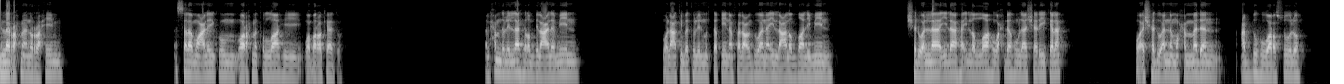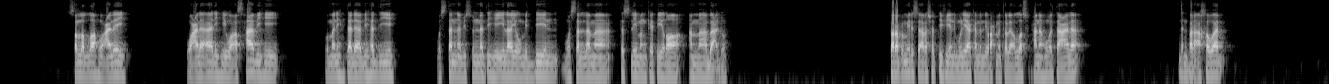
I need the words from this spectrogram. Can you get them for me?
بسم الله الرحمن الرحيم السلام عليكم ورحمة الله وبركاته الحمد لله رب العالمين والعاقبة للمتقين فلا عدوان إلا على الظالمين أشهد أن لا إله إلا الله وحده لا شريك له وأشهد أن محمدا عبده ورسوله صلى الله عليه وعلى آله وأصحابه ومن اهتدى بهديه واستنى بسنته إلى يوم الدين وسلم تسليما كثيرا أما بعد Para pemirsa Rasyad TV yang dimuliakan dan dirahmati oleh Allah Subhanahu wa taala dan para akhwat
